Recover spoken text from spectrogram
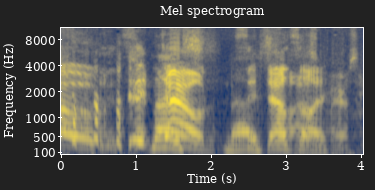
Oh! Sit Nice. down. Nice. Sit down, Oh, Si. embarrassing.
